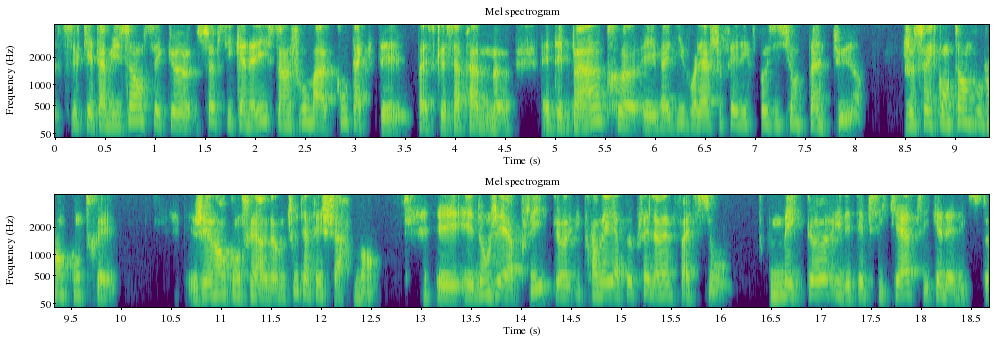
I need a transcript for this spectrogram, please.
ce qui est amusant, c'est que ce psychanalyste, un jour, m'a contacté parce que sa femme était peintre et il m'a dit, voilà, je fais une exposition de peinture, je serais content de vous rencontrer j'ai rencontré un homme tout à fait charmant et, dont j'ai appris qu'il travaillait à peu près de la même façon, mais qu'il était psychiatre, psychanalyste.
